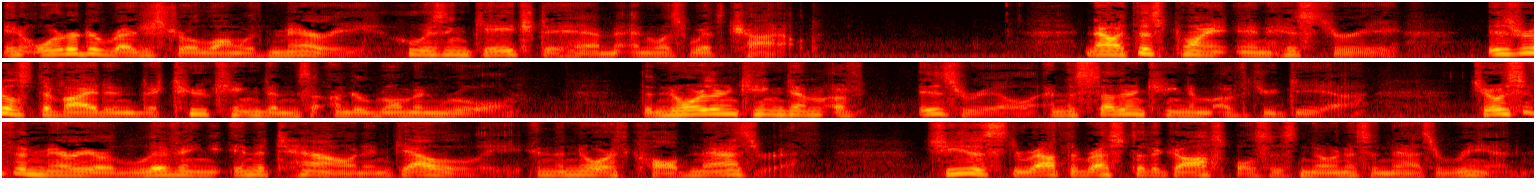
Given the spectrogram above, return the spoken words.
in order to register along with Mary, who was engaged to him and was with child. Now, at this point in history, Israel is divided into two kingdoms under Roman rule the northern kingdom of Israel and the southern kingdom of Judea. Joseph and Mary are living in a town in Galilee in the north called Nazareth. Jesus, throughout the rest of the Gospels, is known as a Nazarene.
